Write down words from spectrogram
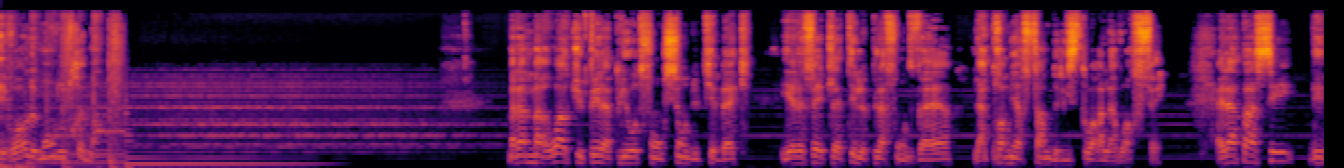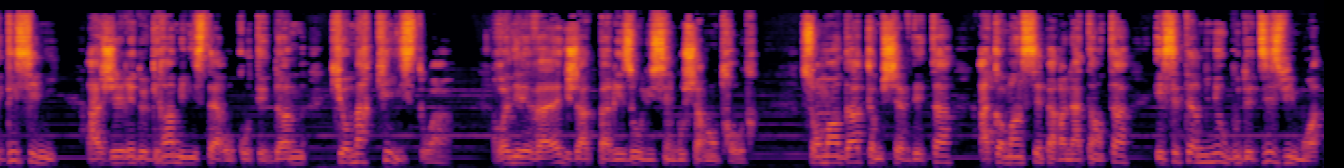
et voir le monde autrement. Madame Marois a occupé la plus haute fonction du Québec et elle a fait éclater le plafond de verre, la première femme de l'histoire à l'avoir fait. Elle a passé des décennies à gérer de grands ministères aux côtés d'hommes qui ont marqué l'histoire. René Lévesque, Jacques Parizeau, Lucien Bouchard, entre autres. Son mandat comme chef d'État a commencé par un attentat et s'est terminé au bout de 18 mois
